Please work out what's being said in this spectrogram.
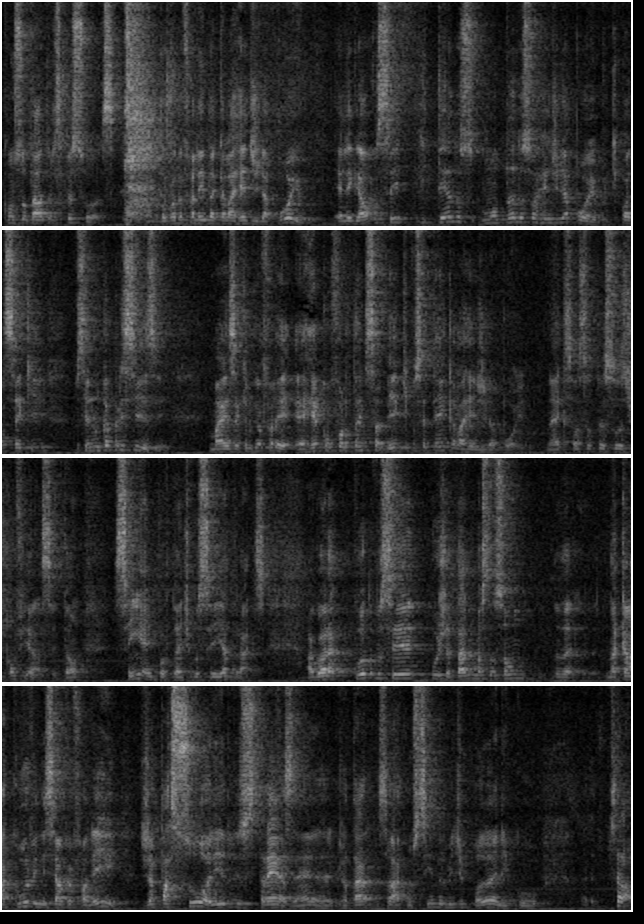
consultar outras pessoas. Então, quando eu falei daquela rede de apoio, é legal você ir tendo, montando a sua rede de apoio, porque pode ser que você nunca precise. Mas aquilo que eu falei, é reconfortante saber que você tem aquela rede de apoio, né? que são essas pessoas de confiança. Então, sim, é importante você ir atrás. Agora, quando você, puxa, está numa situação, naquela curva inicial que eu falei, já passou ali do estresse, né? já está, sei lá, com síndrome de pânico, sei lá,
